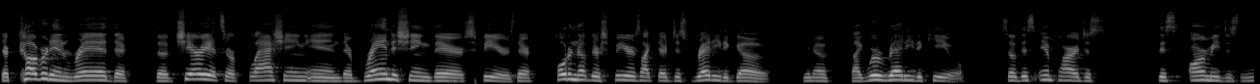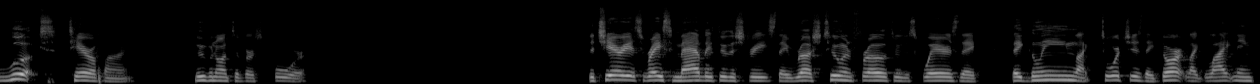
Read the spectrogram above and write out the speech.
they're covered in red. They're, the chariots are flashing and they're brandishing their spears. They're holding up their spears like they're just ready to go. You know, like we're ready to kill. So this empire just this army just looks terrifying. Moving on to verse 4. The chariots race madly through the streets. They rush to and fro through the squares. They, they gleam like torches. They dart like lightning.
